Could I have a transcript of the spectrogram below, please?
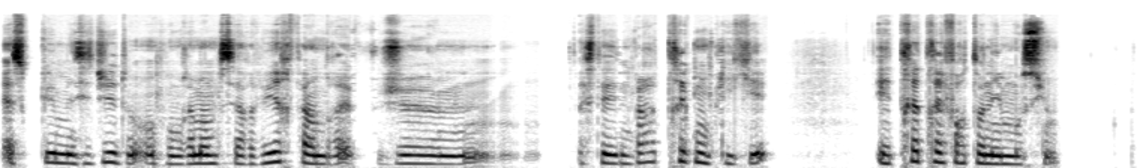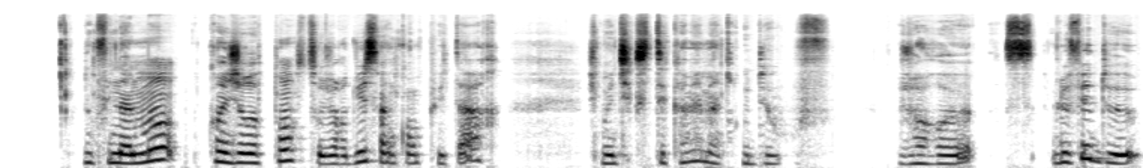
Est-ce que mes études vont vraiment me servir? Enfin bref, c'était une période très compliquée et très très forte en émotion. Donc finalement, quand j'y repense aujourd'hui, cinq ans plus tard, je me dis que c'était quand même un truc de ouf. Genre, euh, le fait de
